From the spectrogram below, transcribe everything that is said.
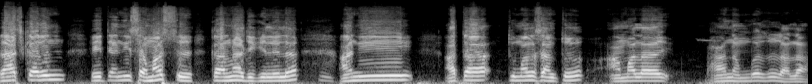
राजकारण हे त्यांनी समाज कारणासाठी केलेलं आणि आता तुम्हाला सांगतो आम्हाला हा नंबर जो झाला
